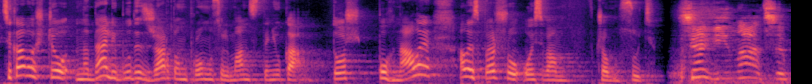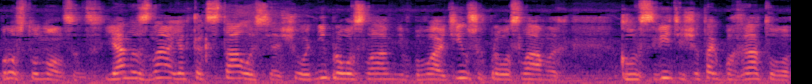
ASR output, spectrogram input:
Цікаво, що надалі буде з жартом про мусульман Стенюка. Тож погнали, але спершу ось вам в чому суть. Ця війна це просто нонсенс. Я не знаю, як так сталося, що одні православні вбивають інших православних, коли в світі ще так багато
